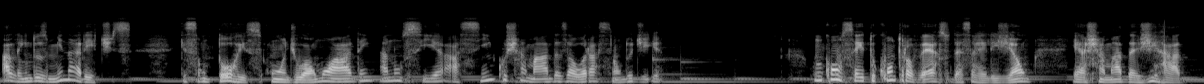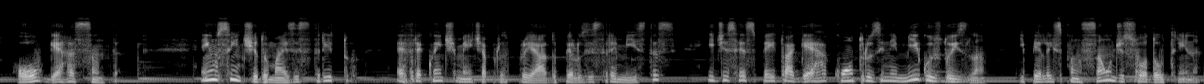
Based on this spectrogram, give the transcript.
além dos minaretes, que são torres onde o almohadem anuncia as cinco chamadas à oração do dia. Um conceito controverso dessa religião é a chamada jihad, ou guerra santa. Em um sentido mais estrito, é frequentemente apropriado pelos extremistas e diz respeito à guerra contra os inimigos do Islã e pela expansão de sua doutrina.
